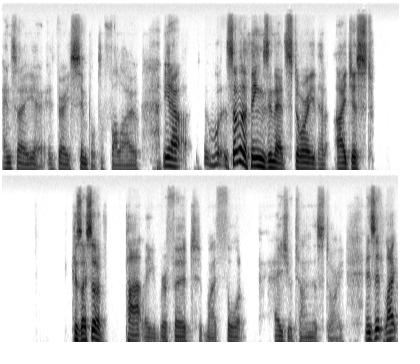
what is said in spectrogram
and so yeah, it's very simple to follow. You know, some of the things in that story that I just because I sort of partly referred to my thought as you're telling the story. Is it like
